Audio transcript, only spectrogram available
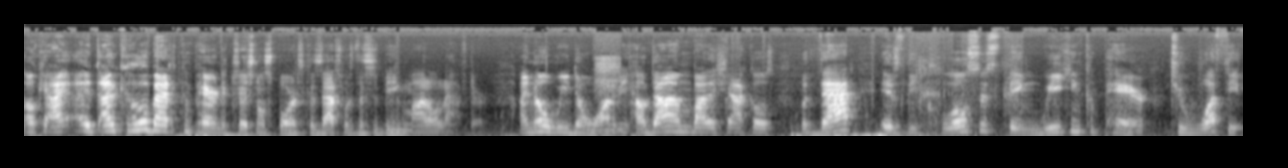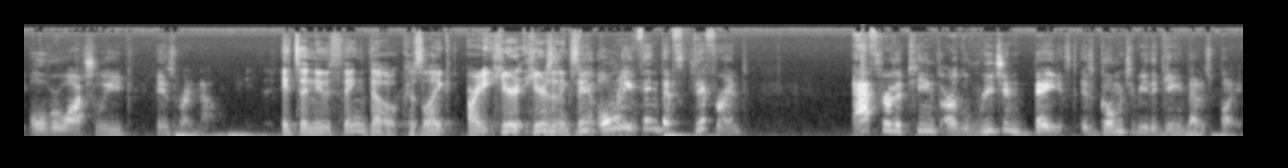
Okay, I I, I can go back to comparing to traditional sports because that's what this is being modeled after. I know we don't want to be held down by the shackles, but that is the closest thing we can compare to what the Overwatch League is right now. It's a new thing though, because like, all right, here here's an example. The only right? thing that's different after the teams are region based is going to be the game that is played.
